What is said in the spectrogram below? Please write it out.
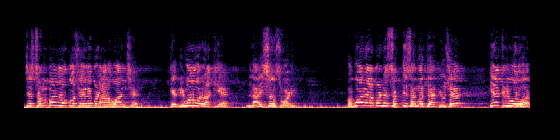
જે સંપન્ન લોકો છે એને પણ આહવાન છે કે રિવોલ્વર રાખીએ લાયસન્સ વાળી. ભગવાને આપણને શક્તિ સામર્થ્ય આપ્યું છે. એક રિવોલ્વર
